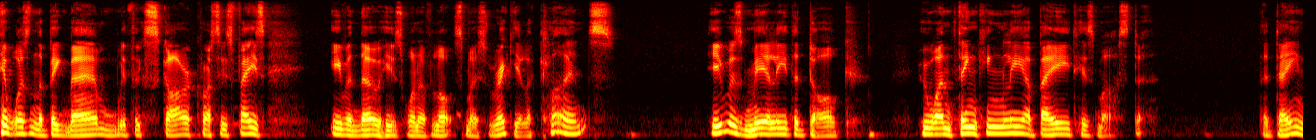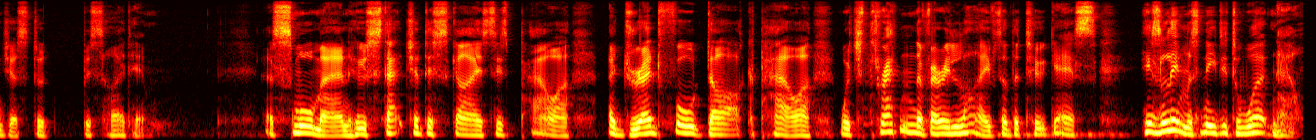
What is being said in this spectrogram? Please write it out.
It wasn't the big man with the scar across his face, even though he's one of Lot's most regular clients. He was merely the dog who unthinkingly obeyed his master. The danger stood beside him. A small man whose stature disguised his power a dreadful dark power which threatened the very lives of the two guests. His limbs needed to work now,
